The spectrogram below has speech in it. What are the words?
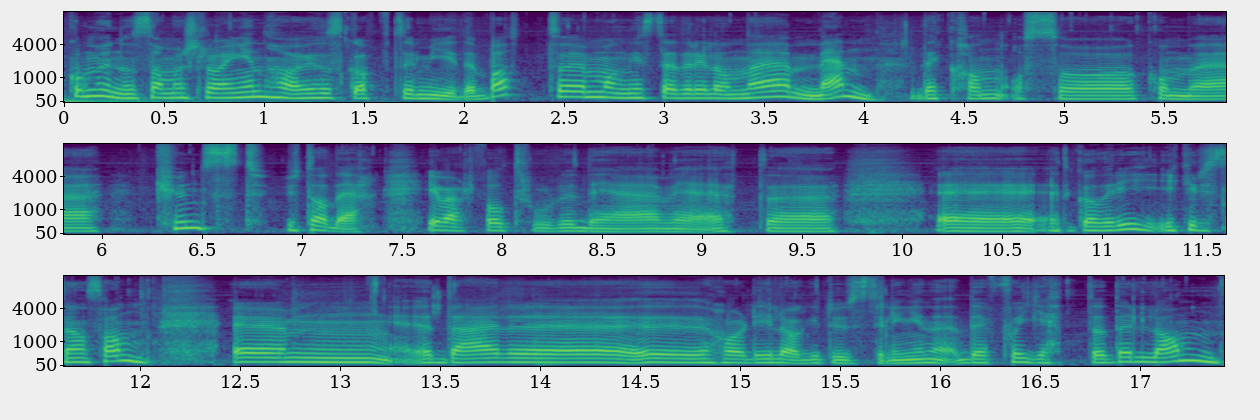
Kommunesammenslåingen har jo skapt mye debatt eh, mange steder i landet, men det kan også komme kunst ut av det. I hvert fall tror du det ved et, eh, et galleri i Kristiansand. Um, Der eh, har de laget utstillingen 'Det forjettede land'.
